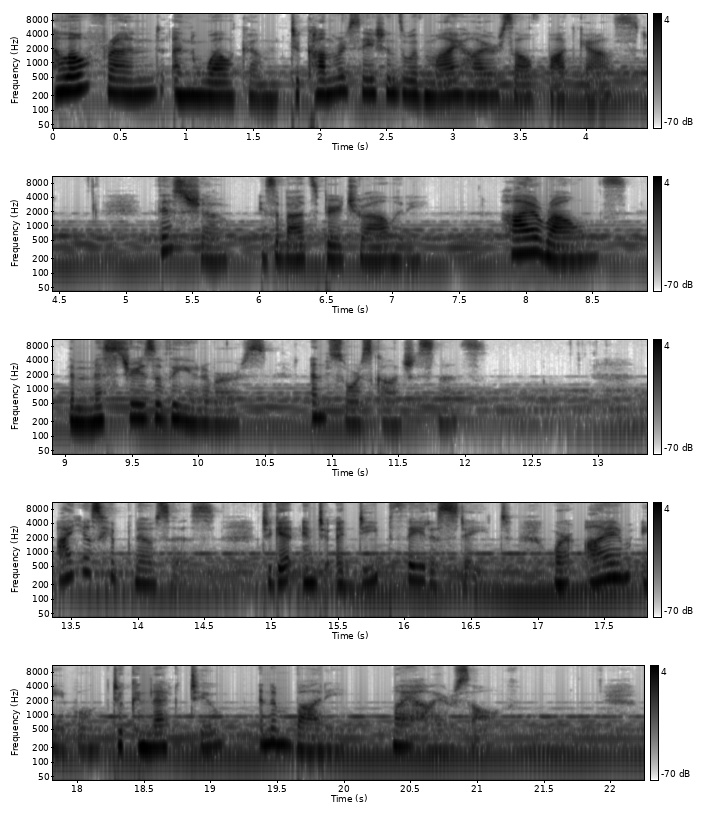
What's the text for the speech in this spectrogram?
Hello, friend, and welcome to Conversations with My Higher Self podcast. This show is about spirituality, higher realms, the mysteries of the universe, and source consciousness. I use hypnosis to get into a deep theta state where I am able to connect to and embody my higher self.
